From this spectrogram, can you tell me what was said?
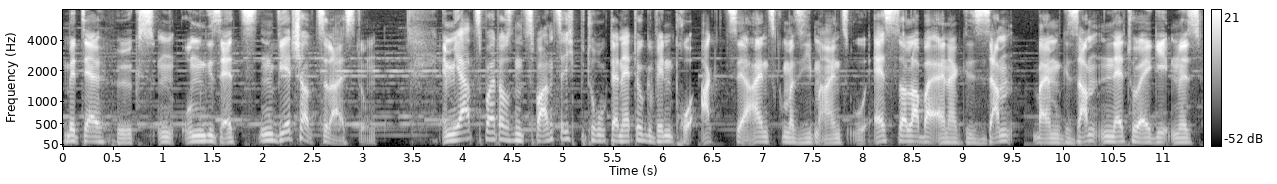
mit der höchsten umgesetzten Wirtschaftsleistung. Im Jahr 2020 betrug der Nettogewinn pro Aktie 1,71 US-Dollar bei einer Gesam beim gesamten Nettoergebnis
